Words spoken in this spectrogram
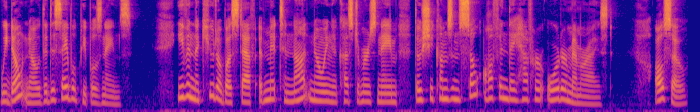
We don't know the disabled people's names. Even the Qdoba staff admit to not knowing a customer's name, though she comes in so often they have her order memorized. Also,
